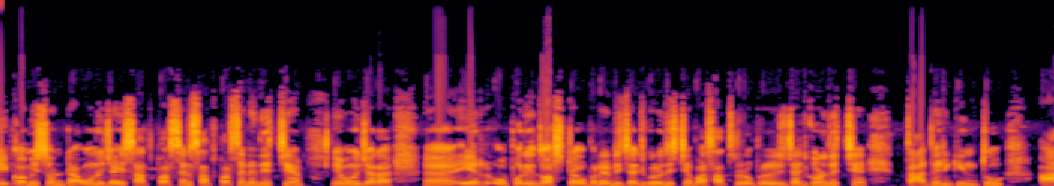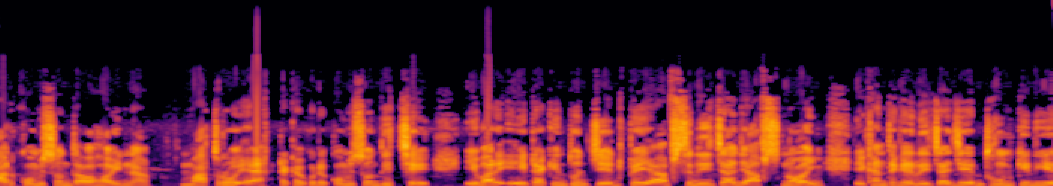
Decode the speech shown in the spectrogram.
এই কমিশনটা অনুযায়ী সাত পার্সেন্ট সাত পার্সেন্টে দিচ্ছে এবং যারা এর ওপরে দশটা ওপরে রিচার্জ করে দিচ্ছে বা সাতটার ওপরে রিচার্জ করে দিচ্ছে, তাদের কিন্তু আর কমিশন দেওয়া হয় না। মাত্র এক টাকা করে কমিশন দিচ্ছে, এবার এটা কিন্তু Z Pay apps recharge apps নয়। এখান থেকে রিচার্জের ধুমকি দিয়ে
